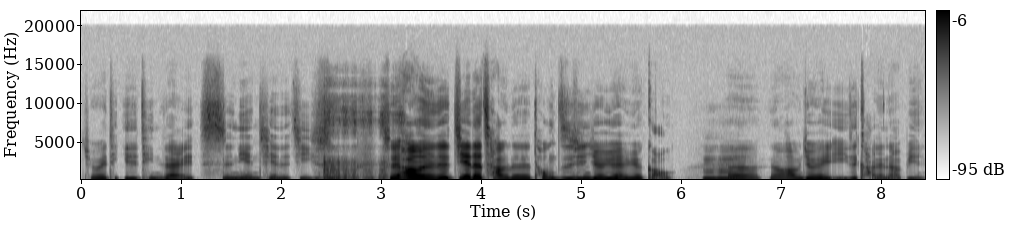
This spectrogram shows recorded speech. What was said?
就会停一直停在十年前的技术，所以他们的接的场的同质性就越来越高，嗯哼。嗯，然后他们就会一直卡在那边，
